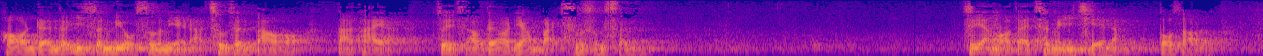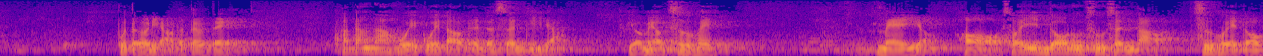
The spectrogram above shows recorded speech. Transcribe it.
哦人的一生六十年啊，畜生道哦大概啊最少都要两百四十生，这样哦再乘以一千啊，多少了？不得了了，对不对？他当他回归到人的身体呀，有没有智慧？没有。哦，所以一落入畜生道啊，智慧都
